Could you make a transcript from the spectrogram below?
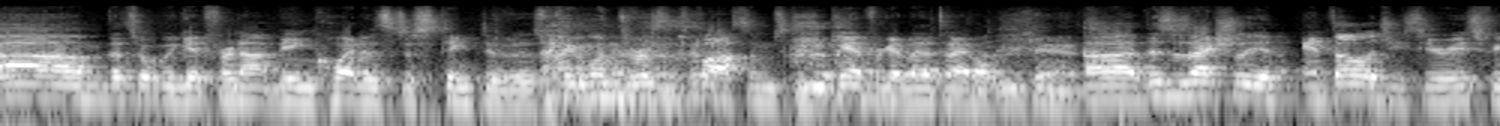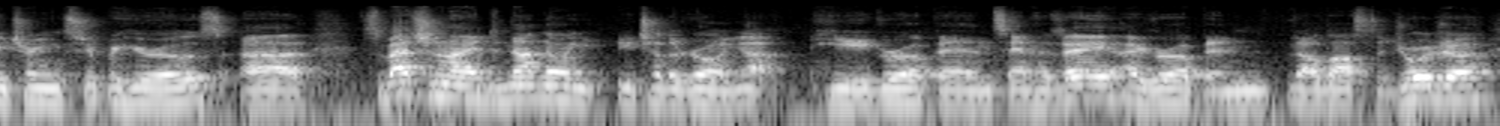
Um, that's what we get for not being quite as distinctive as Penguins versus Possums, because you can't forget that title. No, you can't. Uh, this is actually an anthology series featuring superheroes. Uh, Sebastian and I did not know each other growing up. He grew up in San Jose. I grew up in Valdosta, Georgia.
